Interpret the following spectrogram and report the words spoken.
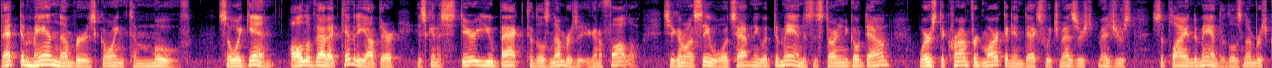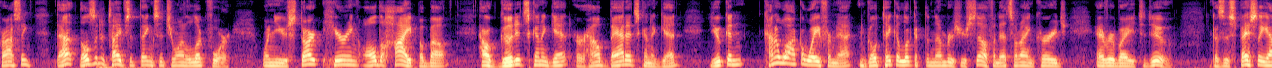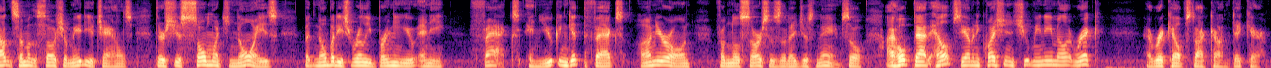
that demand number is going to move. So again, all of that activity out there is going to steer you back to those numbers that you're going to follow. So you're going to want to see, well, what's happening with demand? Is it starting to go down? Where's the Cromford Market Index, which measures measures supply and demand? Are those numbers crossing? That those are the types of things that you want to look for when you start hearing all the hype about how good it's going to get or how bad it's going to get. You can kind of walk away from that and go take a look at the numbers yourself. And that's what I encourage everybody to do. Because especially out in some of the social media channels, there's just so much noise, but nobody's really bringing you any facts. And you can get the facts on your own from those sources that I just named. So I hope that helps. If you have any questions, shoot me an email at rick at rickhelps.com. Take care.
